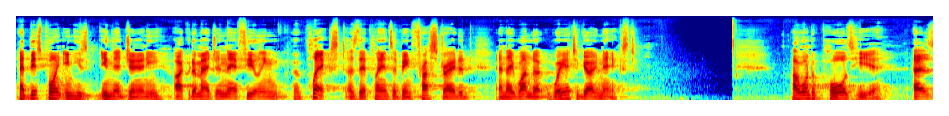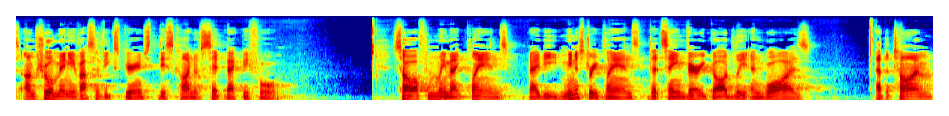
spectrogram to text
At this point in, his, in their journey, I could imagine they're feeling perplexed as their plans have been frustrated and they wonder where to go next. I want to pause here, as I'm sure many of us have experienced this kind of setback before. So often we make plans, maybe ministry plans that seem very godly and wise. At the time,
